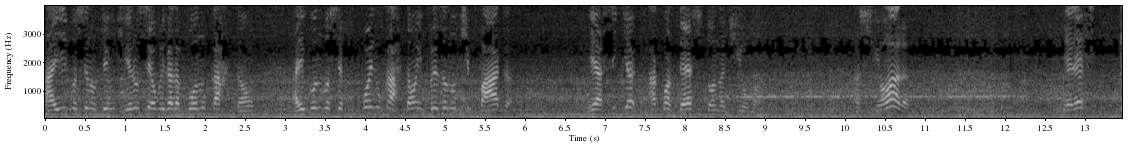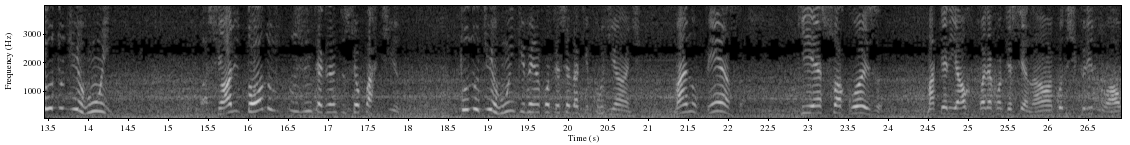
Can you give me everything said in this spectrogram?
Aí você não tem o dinheiro, você é obrigado a pôr no cartão. Aí quando você põe no cartão, a empresa não te paga. É assim que acontece, dona Dilma. A senhora merece tudo de ruim. A senhora e todos os integrantes do seu partido. Tudo de ruim que vem acontecer daqui por diante. Mas não pensa que é só coisa material que pode acontecer, não. É coisa espiritual.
